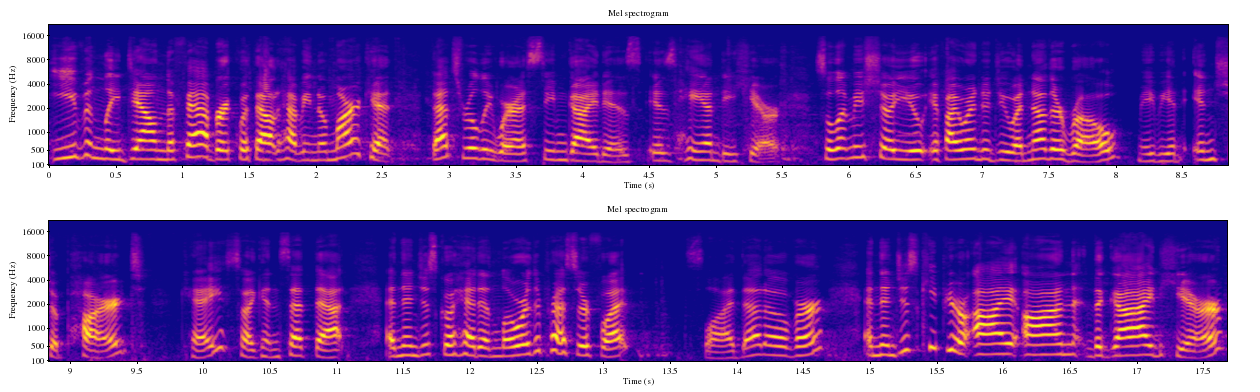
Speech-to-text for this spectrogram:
evenly down the fabric without having to mark it, that's really where a seam guide is, is handy here. So let me show you if I wanted to do another row, maybe an inch apart, okay, so I can set that, and then just go ahead and lower the presser foot, slide that over, and then just keep your eye on the guide here.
